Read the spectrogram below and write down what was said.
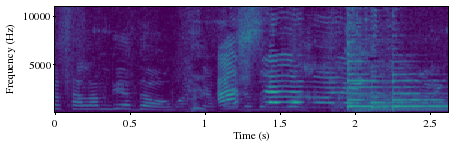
একটা সালাম দিয়ে দাও। আসসালামু আলাইকুম।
